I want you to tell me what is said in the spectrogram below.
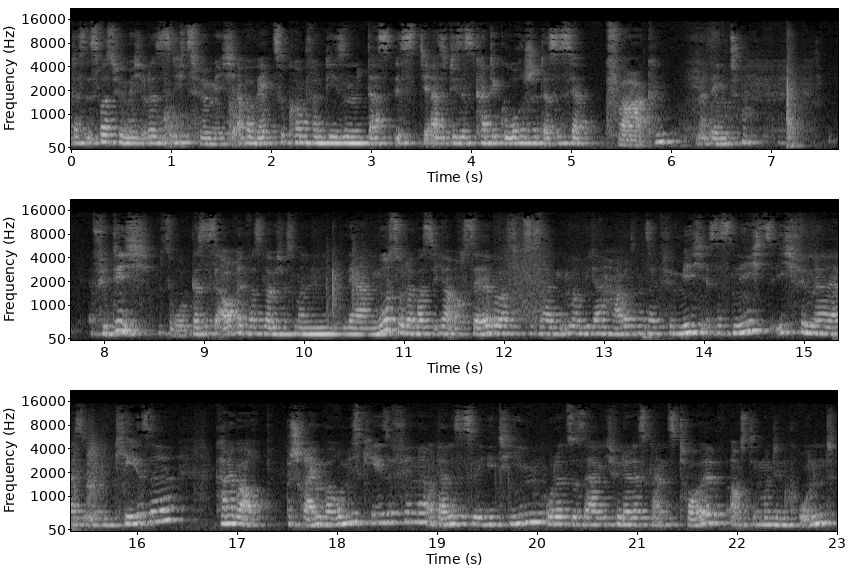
das ist was für mich oder das ist nichts für mich, aber wegzukommen von diesem, das ist, also dieses kategorische, das ist ja Quark. Man denkt, für dich, so, das ist auch etwas, glaube ich, was man lernen muss oder was ich ja auch selber sozusagen immer wieder habe, dass man sagt, für mich ist es nichts, ich finde, das ist irgendwie Käse, kann aber auch beschreiben, warum ich Käse finde und dann ist es legitim. Oder zu sagen, ich finde das ganz toll aus dem und dem Grund,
